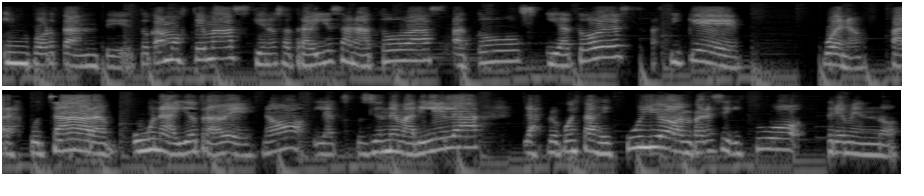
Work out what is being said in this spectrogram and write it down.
importante. Tocamos temas que nos atraviesan a todas, a todos y a todes, así que bueno, para escuchar una y otra vez, ¿no? La exposición de Mariela, las propuestas de Julio, me parece que estuvo tremendo.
